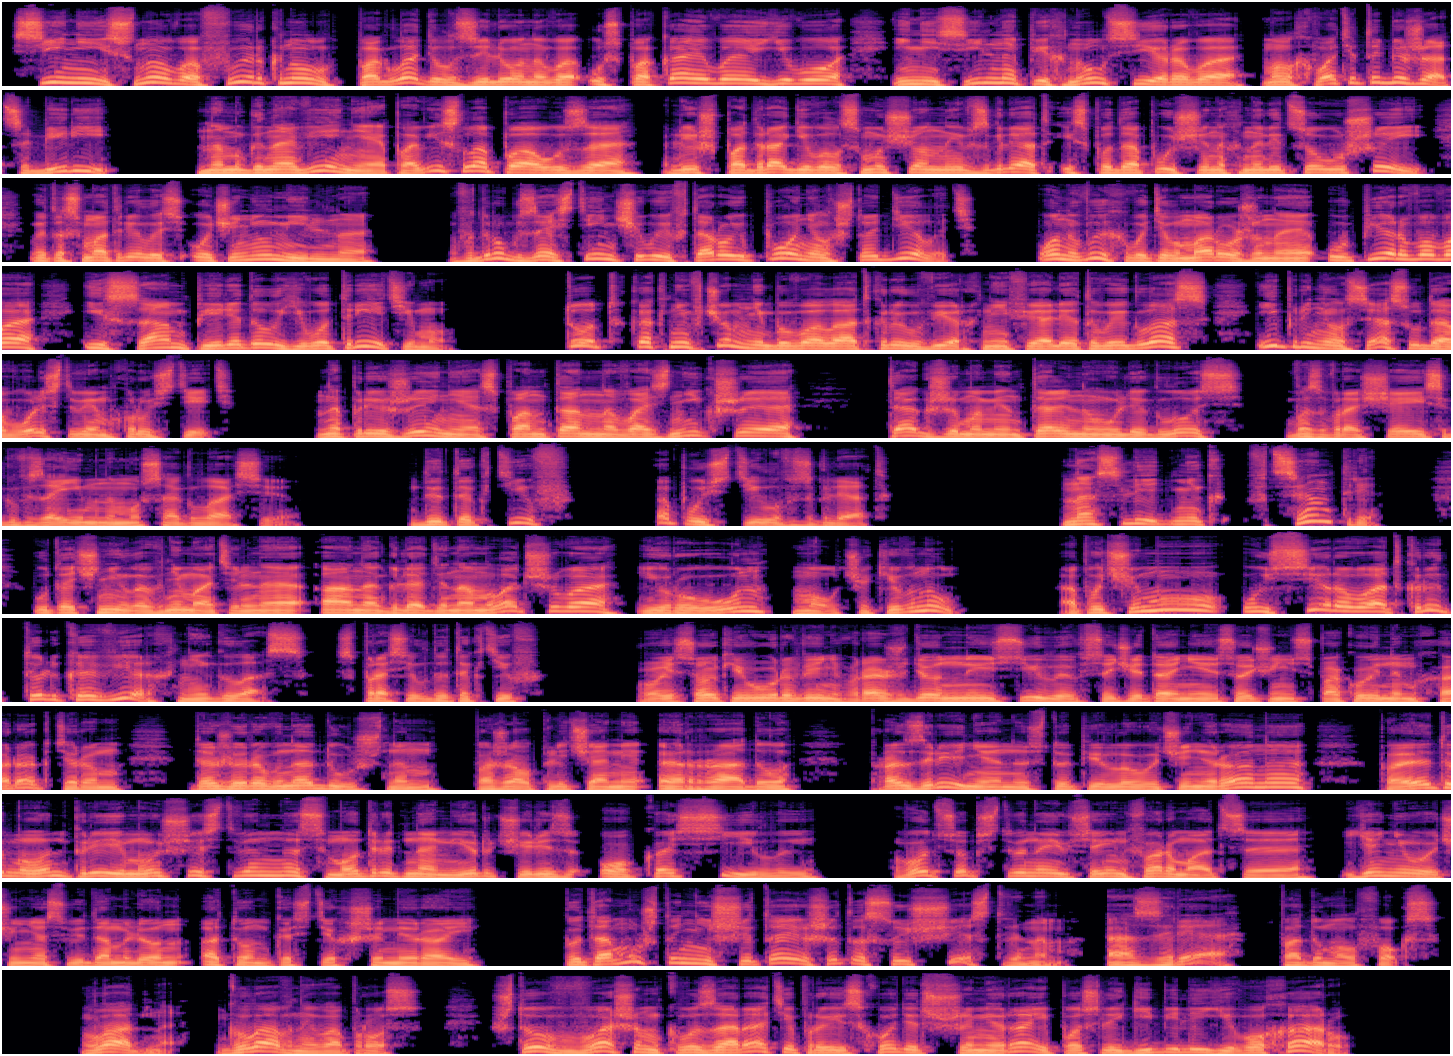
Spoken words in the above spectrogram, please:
Синий снова фыркнул, погладил зеленого, успокаивая его, и не сильно пихнул серого, мол, хватит обижаться, бери. На мгновение повисла пауза, лишь подрагивал смущенный взгляд из-под опущенных на лицо ушей, это смотрелось очень умильно. Вдруг застенчивый второй понял, что делать. Он выхватил мороженое у первого и сам передал его третьему. Тот, как ни в чем не бывало, открыл верхний фиолетовый глаз и принялся с удовольствием хрустеть. Напряжение, спонтанно возникшее, также моментально улеглось, возвращаясь к взаимному согласию. Детектив опустил взгляд. «Наследник в центре?» — уточнила внимательная Анна, глядя на младшего, и Руун молча кивнул. «А почему у Серого открыт только верхний глаз?» — спросил детектив. Высокий уровень врожденной силы в сочетании с очень спокойным характером, даже равнодушным, пожал плечами Эрраду, Прозрение наступило очень рано, поэтому он преимущественно смотрит на мир через око силы. Вот, собственно, и вся информация. Я не очень осведомлен о тонкостях Шамирай. «Потому что не считаешь это существенным. А зря», — подумал Фокс. «Ладно, главный вопрос. Что в вашем квазарате происходит с Шамирай после гибели его Хару?»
